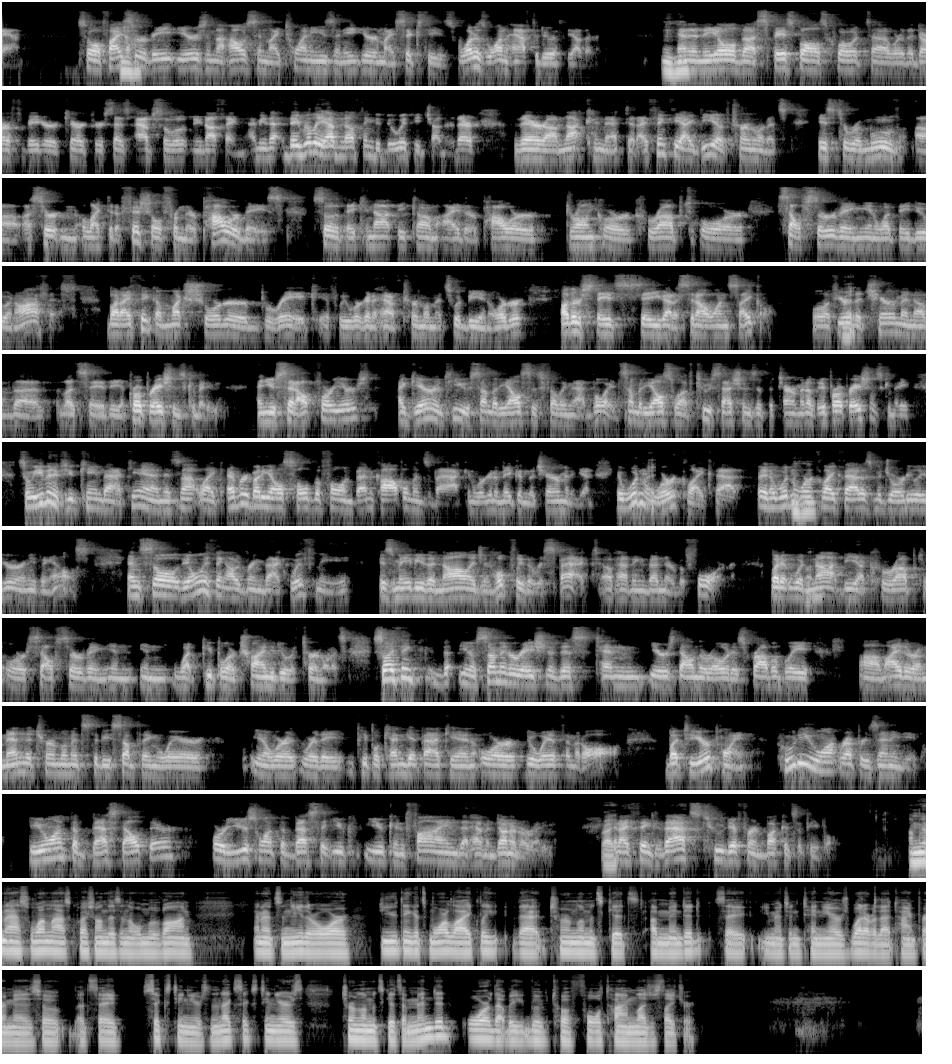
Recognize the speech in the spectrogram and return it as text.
So if I yeah. serve eight years in the House in my 20s and eight year in my 60s, what does one have to do with the other? Mm-hmm. And in the old uh, Spaceballs quote, uh, where the Darth Vader character says absolutely nothing. I mean, they really have nothing to do with each other. They're they're um, not connected. I think the idea of term limits is to remove uh, a certain elected official from their power base so that they cannot become either power drunk or corrupt or self-serving in what they do in office. But I think a much shorter break, if we were going to have term limits, would be in order. Other states say you got to sit out one cycle. Well, if you're right. the chairman of the, let's say, the appropriations committee, and you sit out four years, I guarantee you somebody else is filling that void. Somebody else will have two sessions at the chairman of the appropriations committee. So even if you came back in, it's not like everybody else hold the phone, Ben Koppelman's back, and we're going to make him the chairman again. It wouldn't work like that. And it wouldn't mm-hmm. work like that as majority leader or anything else. And so the only thing I would bring back with me is maybe the knowledge and hopefully the respect of having been there before but it would not be a corrupt or self-serving in in what people are trying to do with term limits. So I think that, you know some iteration of this 10 years down the road is probably um, either amend the term limits to be something where you know where where they people can get back in or do away with them at all. But to your point, who do you want representing you? Do you want the best out there, or do you just want the best that you you can find that haven't done it already? Right. And I think that's two different buckets of people. I'm going to ask one last question on this and then we'll move on. And it's an either or. Do you think it's more likely that term limits gets amended? Say you mentioned 10 years, whatever that time frame is. So let's say 16 years. In the next 16 years, term limits gets amended, or that we move to a full-time legislature.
